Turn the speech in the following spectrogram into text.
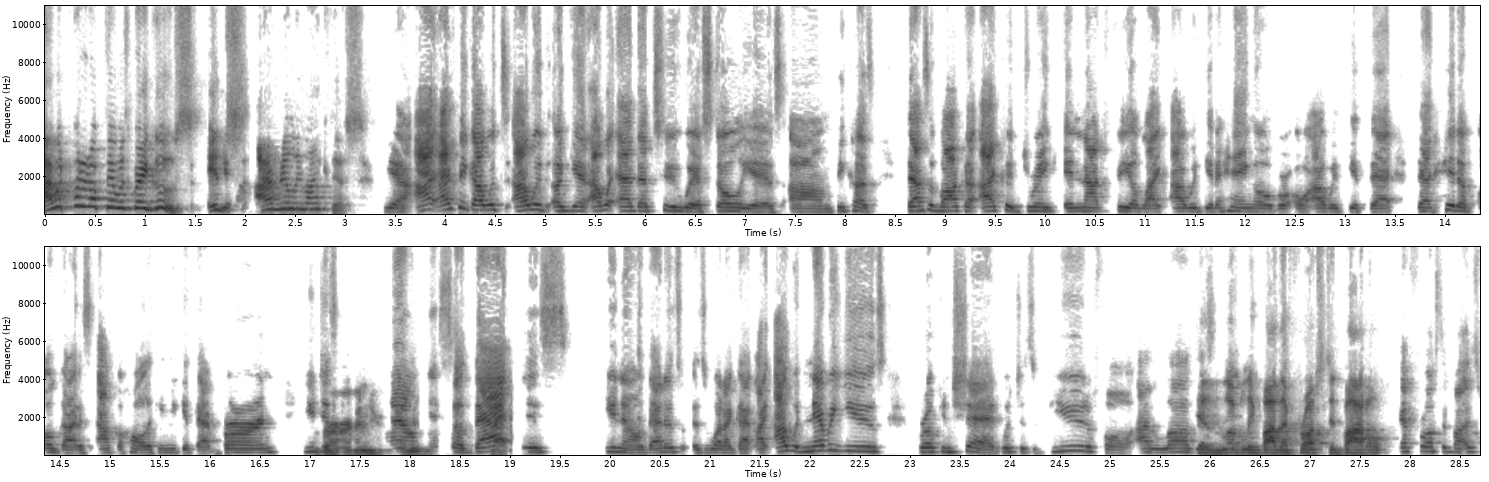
I would put it up there with Grey Goose. It's yeah. I really like this. Yeah, I, I think I would I would again I would add that to where Stoli is, um, because that's a vodka I could drink and not feel like I would get a hangover or I would get that that hit of oh god it's alcoholic and you get that burn. You just burn. So that is you know that is is what I got. Like I would never use Broken Shed, which is beautiful. I love this. lovely by that frosted bottle. That frosted bottle is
